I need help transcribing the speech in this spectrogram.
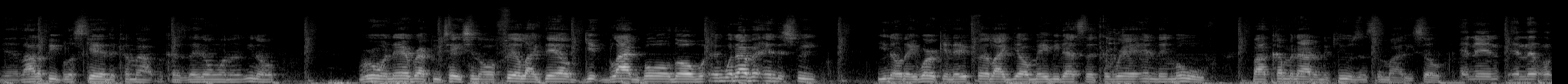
Yeah, a lot of people are scared to come out because they don't want to, you know, ruin their reputation or feel like they'll get blackballed or in whatever industry, you know, they work in. They feel like, yo, maybe that's a career-ending move by coming out and accusing somebody. So, And then and then uh,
